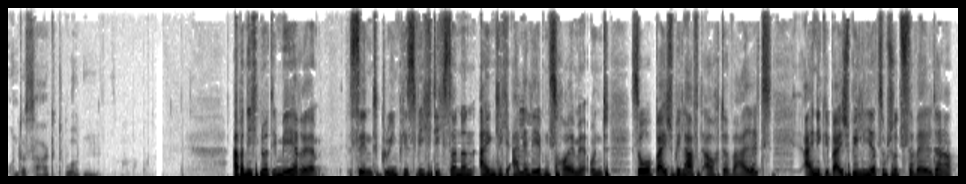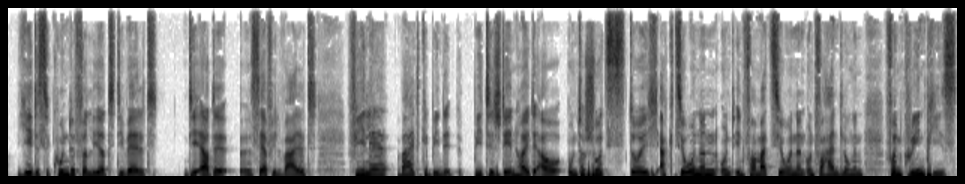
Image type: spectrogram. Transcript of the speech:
untersagt wurden. Aber nicht nur die Meere sind Greenpeace wichtig, sondern eigentlich alle Lebensräume und so beispielhaft auch der Wald. Einige Beispiele hier zum Schutz der Wälder. Jede Sekunde verliert die Welt die Erde äh, sehr viel Wald. Viele Waldgebiete stehen heute auch unter Schutz durch Aktionen und Informationen und Verhandlungen von Greenpeace.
